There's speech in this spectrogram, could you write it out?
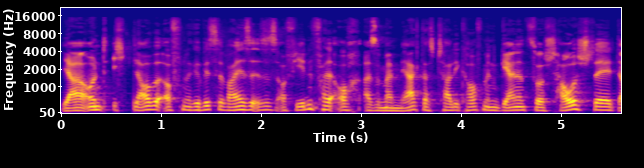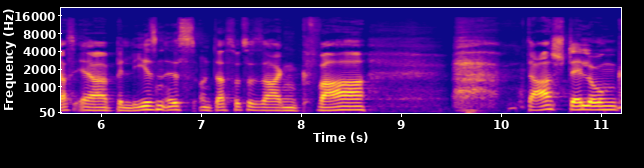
Ja, und ich glaube, auf eine gewisse Weise ist es auf jeden Fall auch, also man merkt, dass Charlie Kaufman gerne zur Schau stellt, dass er belesen ist und das sozusagen qua Darstellung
